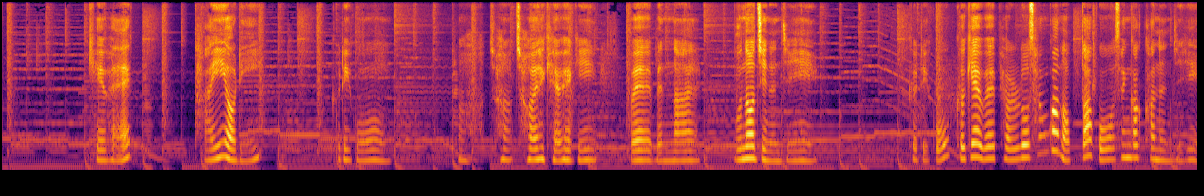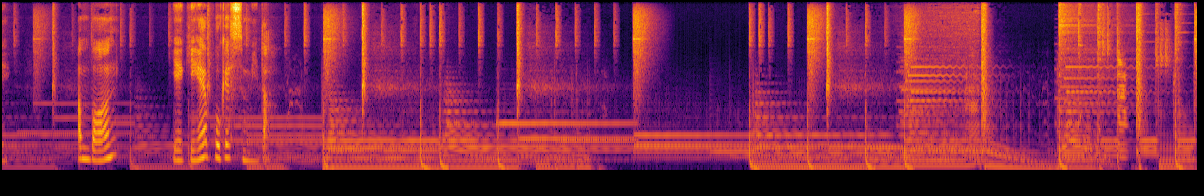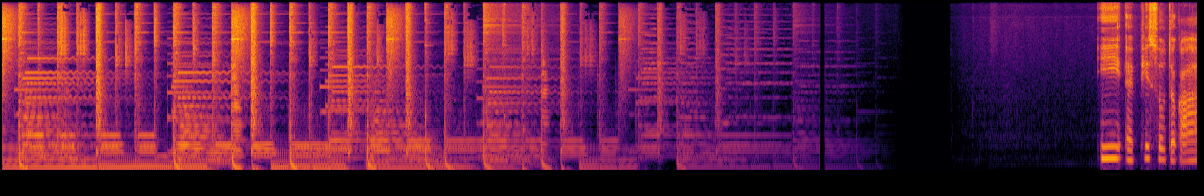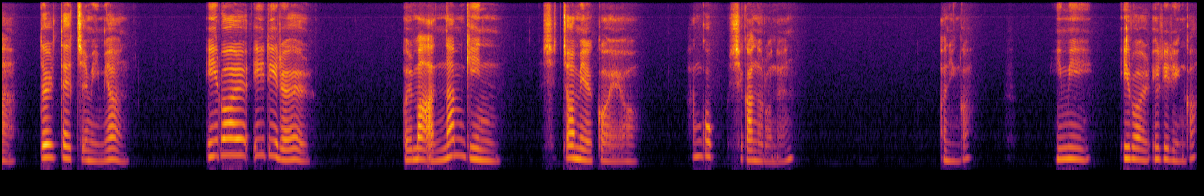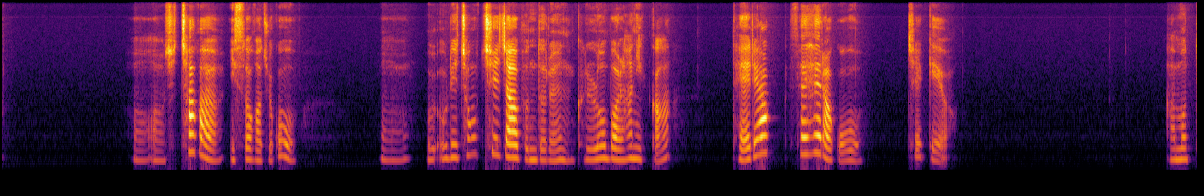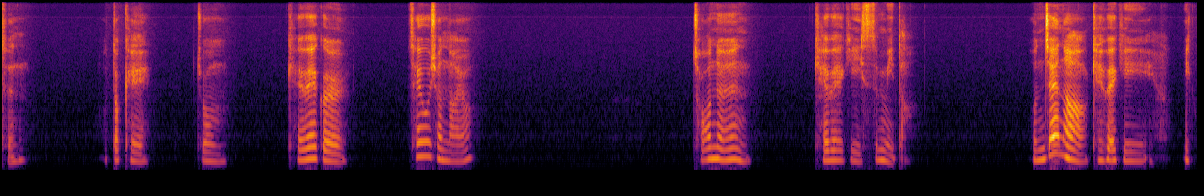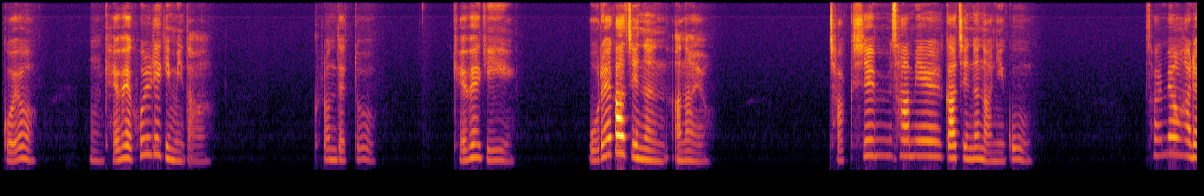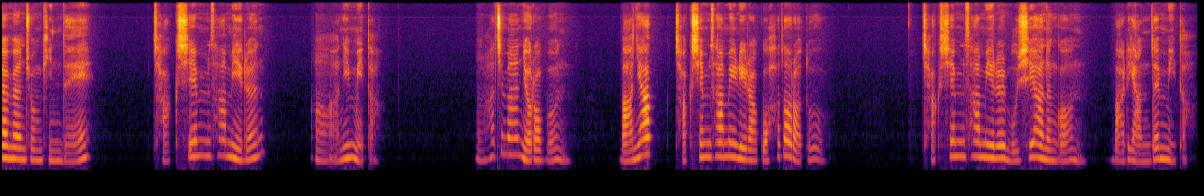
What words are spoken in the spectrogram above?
계획, 다이어리, 그리고 어, 저, 저의 계획이 왜 맨날 무너지는지, 그리고 그게 왜 별로 상관없다고 생각하는지 한번 얘기해 보겠습니다. 이 에피소드가 뜰 때쯤이면 1월 1일을 얼마 안 남긴 시점일 거예요. 한국 시간으로는. 아닌가? 이미 1월 1일인가? 어, 어, 시차가 있어가지고, 어, 우리 청취자분들은 글로벌 하니까 대략 새해라고 칠게요. 아무튼 어떻게 좀 계획을 세우셨나요? 저는 계획이 있습니다. 언제나 계획이 있고요. 음, 계획 홀릭입니다. 그런데 또 계획이 오래 가지는 않아요. 작심 삼일까지는 아니고 설명하려면 좀 긴데 작심 삼일은 어, 아닙니다. 어, 하지만 여러분, 만약 작심 삼일이라고 하더라도 작심 삼일을 무시하는 건 말이 안 됩니다.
